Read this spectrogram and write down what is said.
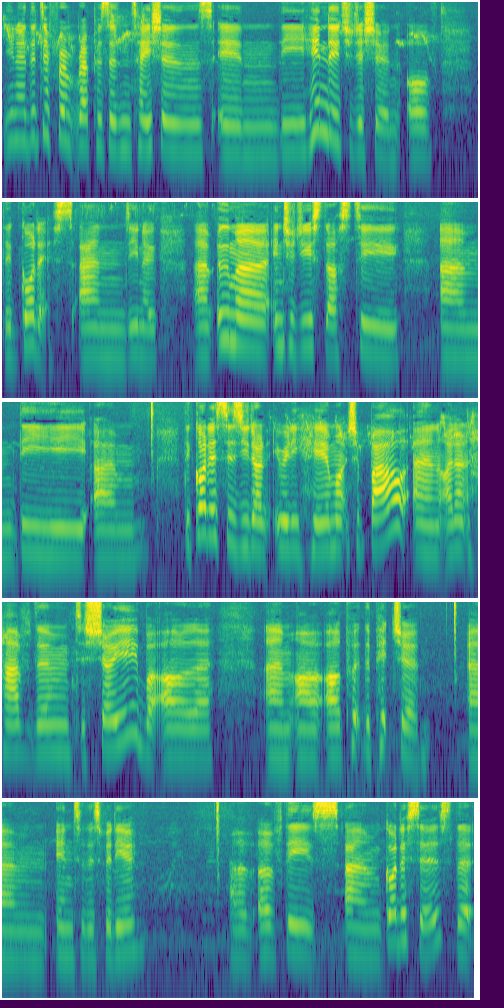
you know, the different representations in the Hindu tradition of the goddess. And, you know, um, Uma introduced us to um, the um, the goddesses you don't really hear much about, and I don't have them to show you, but I'll uh, um, I'll, I'll, put the picture um, into this video of, of these um, goddesses that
